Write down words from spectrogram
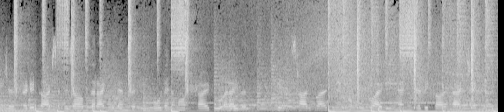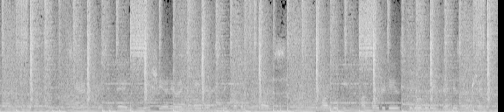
major credit cards and reserves the right to temporarily hold an amount prior to arrival. Guests are required to show a photo ID and credit card at check-in. Please share your experience in the box. For booking or more details below the link in description.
